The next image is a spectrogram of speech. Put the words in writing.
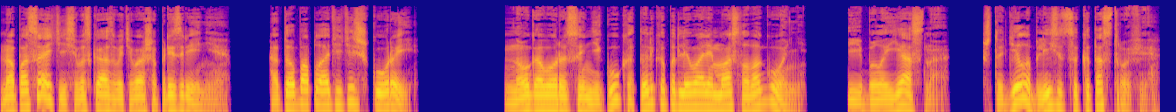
но опасайтесь высказывать ваше презрение, а то поплатитесь шкурой. Но уговоры Сэнди Гука только подливали масло в огонь, и было ясно, что дело близится к катастрофе.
